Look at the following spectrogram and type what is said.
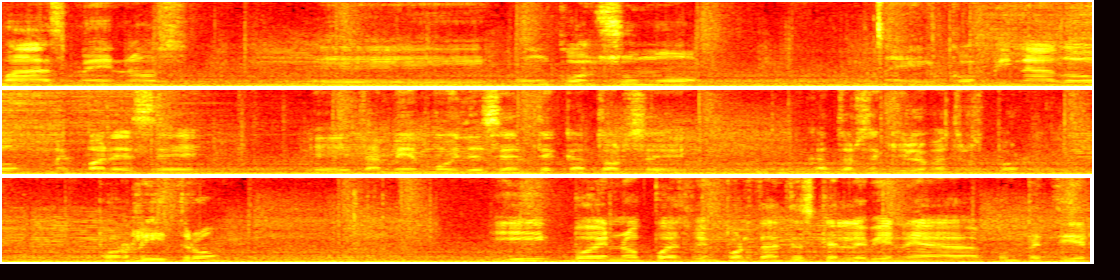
más menos eh, un consumo eh, combinado me parece eh, también muy decente 14 14 kilómetros por, por litro. Y bueno pues lo importante es que le viene a competir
